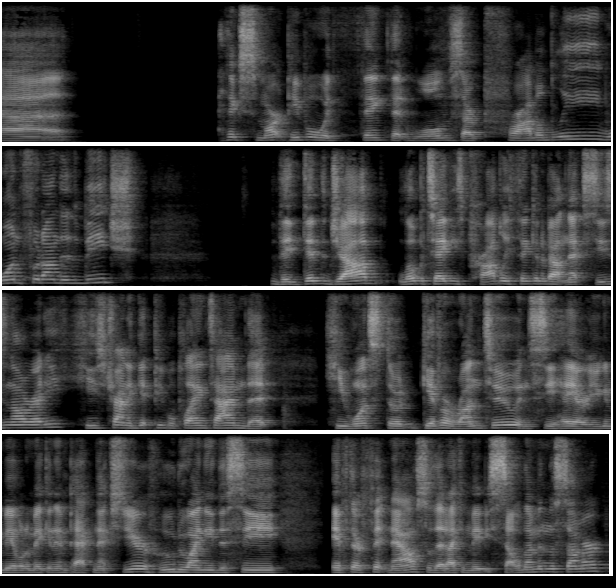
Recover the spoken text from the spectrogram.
Uh, I think smart people would think that Wolves are probably one foot onto the beach. They did the job. Lopetegui's probably thinking about next season already. He's trying to get people playing time that he wants to give a run to and see, hey, are you going to be able to make an impact next year? Who do I need to see if they're fit now so that I can maybe sell them in the summer?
